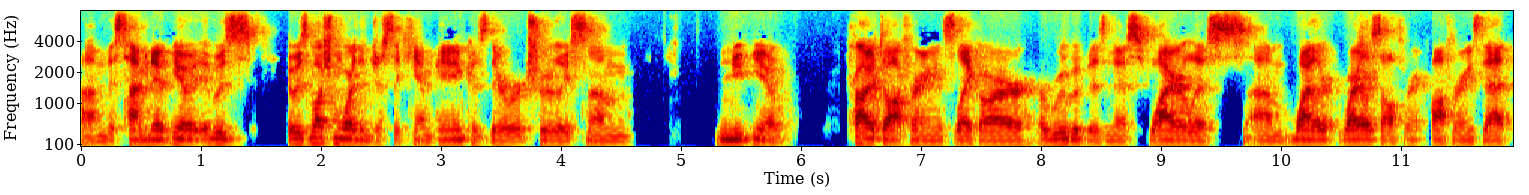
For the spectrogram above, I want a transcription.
um, this time. And it, you know, it was it was much more than just a campaign because there were truly some new, you know, product offerings like our Aruba business, wireless um, wireless offer, offerings that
